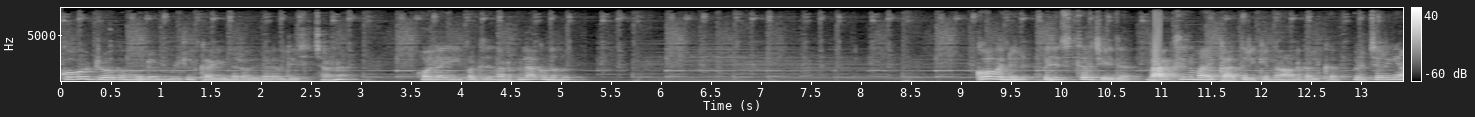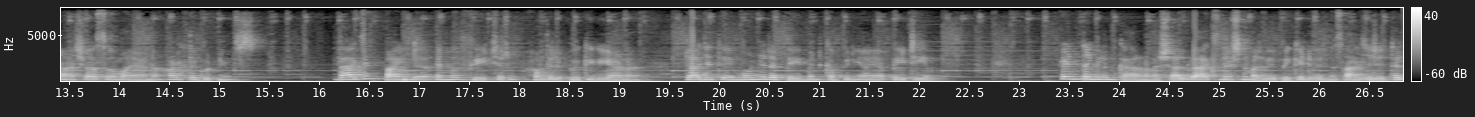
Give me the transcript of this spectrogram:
കോവിഡ് രോഗം മൂലം വീട്ടിൽ കഴിയുന്ന രോഗികളെ ഉദ്ദേശിച്ചാണ് ഓല ഈ പദ്ധതി നടപ്പിലാക്കുന്നത്. കോവിനിൽ രജിസ്റ്റർ ചെയ്ത് വാക്സിനുമായി കാത്തിരിക്കുന്ന ആളുകൾക്ക് ഒരു ചെറിയ ആശ്വാസവുമായാണ് അടുത്ത ഗുഡ് ന്യൂസ്. വാക്സിൻ ഫൈൻഡർ എന്ന ഫീച്ചർ അവതരിപ്പിക്കുകയാണ് രാജ്യത്തെ മുൻനിര പേയ്മെന്റ് കമ്പനിയായ പേ ടി എം എന്തെങ്കിലും കാരണവശാൽ വാക്സിനേഷൻ മരവിപ്പിക്കേണ്ടി വരുന്ന സാഹചര്യത്തിൽ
